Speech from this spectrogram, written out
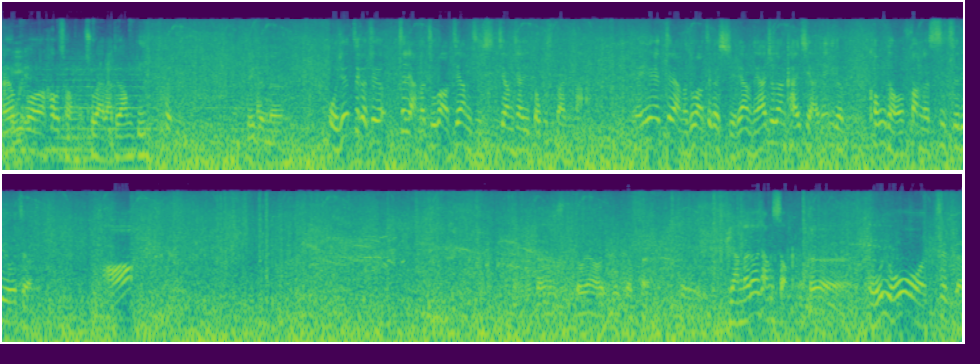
还有不过后虫出来把对方逼退。这个呢？我觉得这个最后这两个珠宝这样子这样下去都不是办法，因为这两个珠宝这个血量，等下就算开起来，那一个空头放个四只掠夺者，好，当然都要那个粉。对，两个都想守。嗯，哦哟，这个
